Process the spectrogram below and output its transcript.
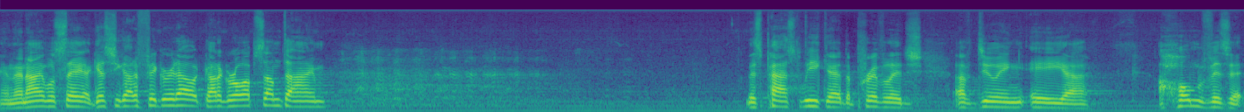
And then I will say, I guess you got to figure it out, got to grow up sometime. this past week, I had the privilege of doing a, uh, a home visit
